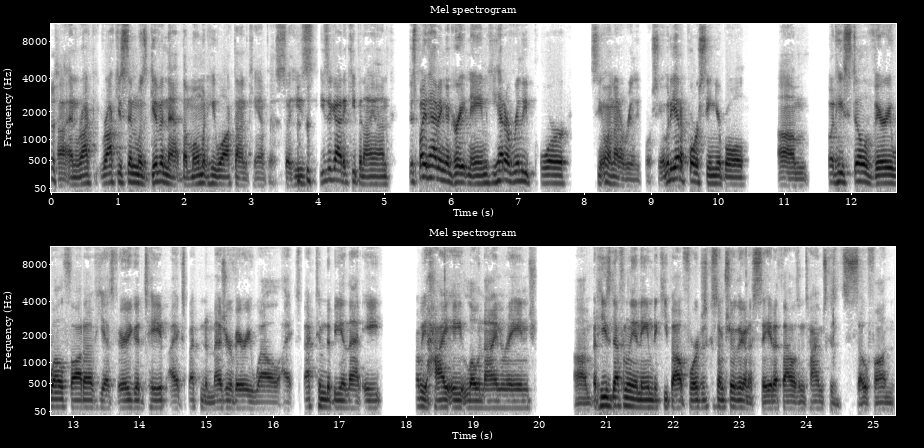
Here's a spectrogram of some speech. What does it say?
Uh, and Rock Rock Ya-Sin was given that the moment he walked on campus. So he's he's a guy to keep an eye on. Despite having a great name, he had a really poor, well, not a really poor senior, but he had a poor Senior Bowl. Um, but he's still very well thought of. He has very good tape. I expect him to measure very well. I expect him to be in that eight, probably high eight, low nine range. Um, but he's definitely a name to keep out for just because I'm sure they're going to say it a thousand times because it's so fun.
